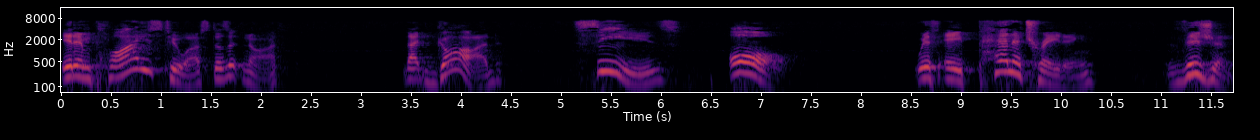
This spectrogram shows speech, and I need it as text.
it implies to us, does it not, that God sees all with a penetrating vision.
